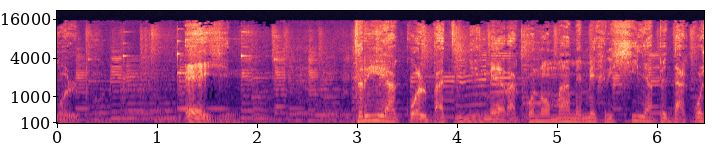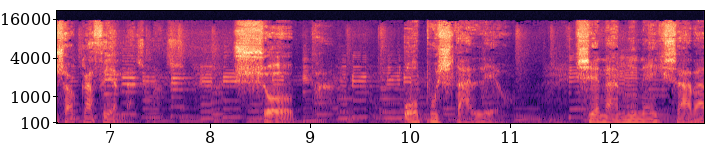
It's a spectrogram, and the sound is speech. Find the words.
κόλπο. Έγινε. Τρία κόλπα την ημέρα κονομάμε μέχρι 1500 ο καθένας μας. Σόπα Όπως τα λέω σε ένα μήνα έχεις 40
